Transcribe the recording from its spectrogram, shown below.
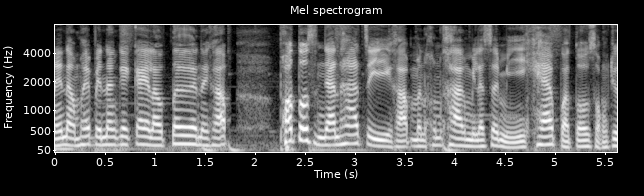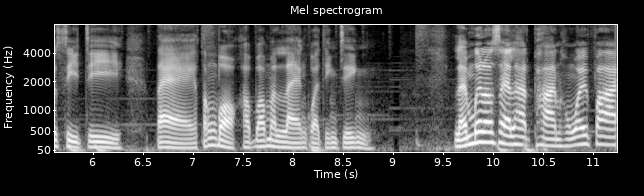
แนะนำให้ไปนั่งใกล้ๆเราเตอร์นะครับ เพราะตัวสัญญาณ 5G ครับมันค่อนข้างมีรัศมีแคบกว่าตัว 2.4G แต่ต้องบอกครับว่ามันแรงกว่าจริง ๆ และเมื่อเราใส่รหัสผ่านของ Wi-Fi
